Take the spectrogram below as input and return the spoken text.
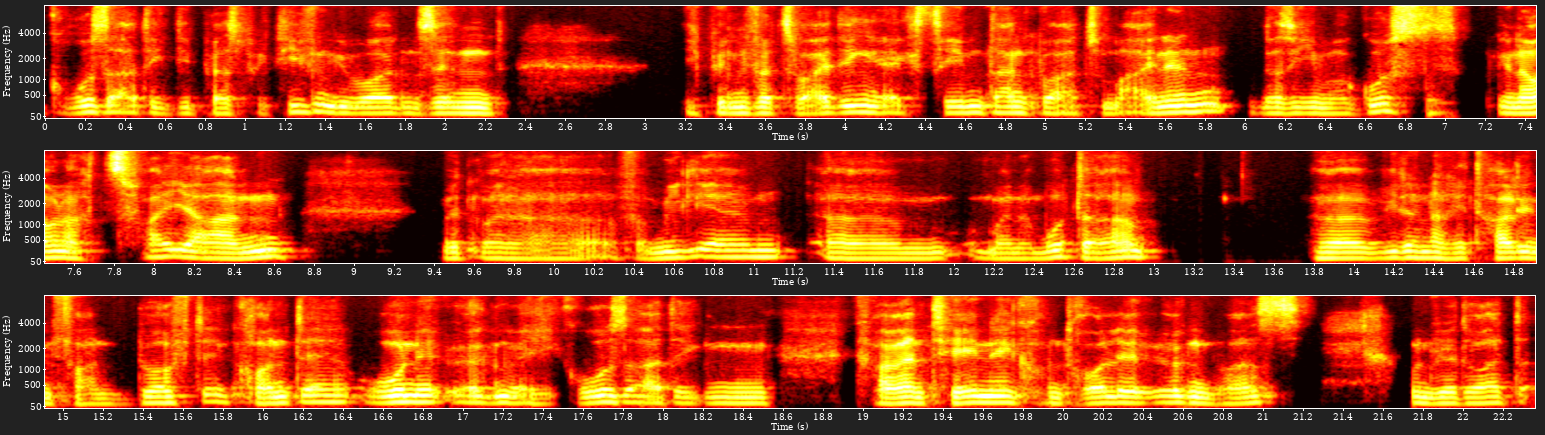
großartig die Perspektiven geworden sind. Ich bin für zwei Dinge extrem dankbar. Zum einen, dass ich im August, genau nach zwei Jahren, mit meiner Familie ähm, und meiner Mutter äh, wieder nach Italien fahren durfte, konnte, ohne irgendwelche großartigen Quarantäne, Kontrolle, irgendwas. Und wir dort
